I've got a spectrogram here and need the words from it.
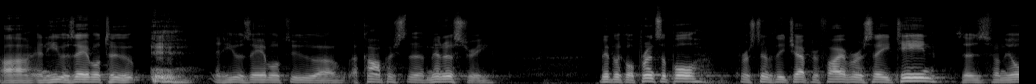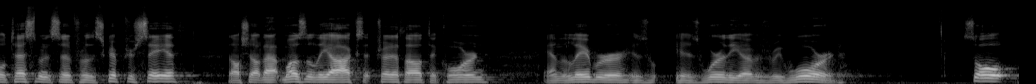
Uh, and he was able to, and he was able to uh, accomplish the ministry. Biblical principle, 1 Timothy chapter 5, verse 18 says from the Old Testament, it says, For the scripture saith, Thou shalt not muzzle the ox that treadeth out the corn, and the laborer is, is worthy of his reward. So,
